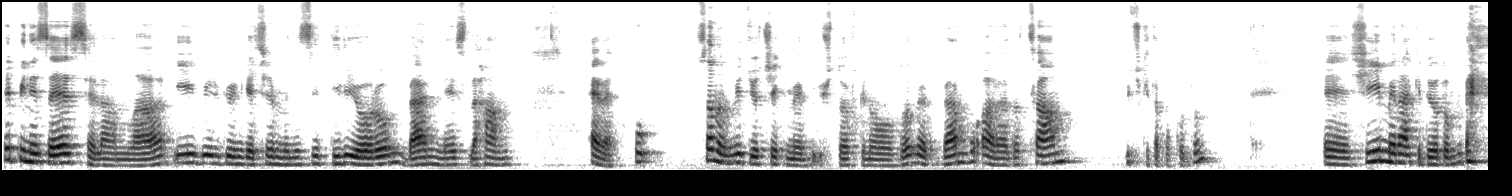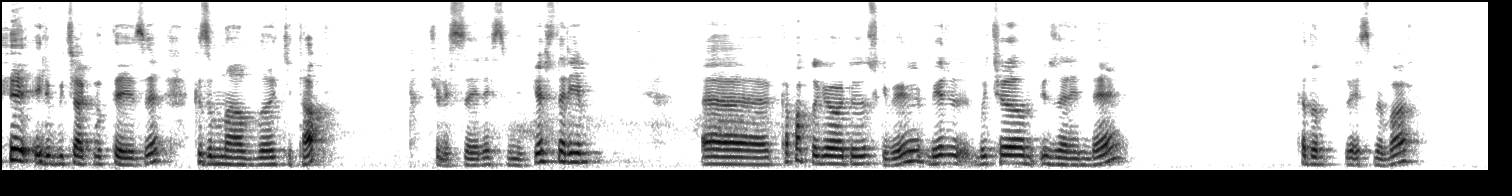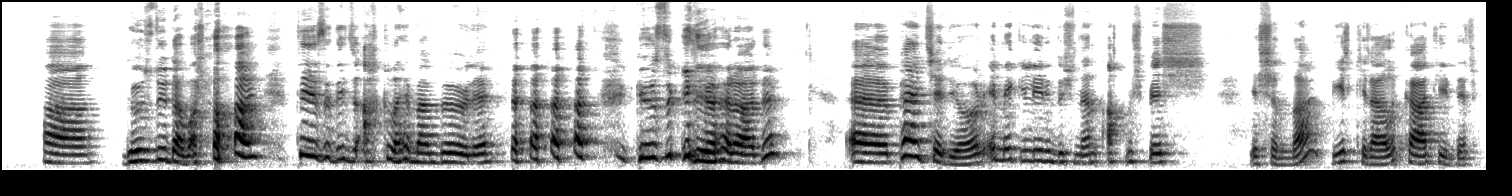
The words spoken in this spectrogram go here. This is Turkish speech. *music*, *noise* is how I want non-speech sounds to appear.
Hepinize selamlar. İyi bir gün geçirmenizi diliyorum. Ben Neslihan. Evet, bu sanırım video çekmeyeli bir 3-4 gün oldu ve ben bu arada tam 3 kitap okudum. Ee, şeyi merak ediyordum. *laughs* Eli Bıçaklı Teyze. Kızımın aldığı kitap. Şöyle size resmini göstereyim. Ee, kapakta gördüğünüz gibi bir bıçağın üzerinde kadın resmi var. Ha, gözlüğü de var. *laughs* Teyze deyince akla hemen böyle *laughs* gözlük geliyor herhalde. Eee, pençe diyor, emekliliğini düşünen 65 yaşında bir kiralık katildir.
